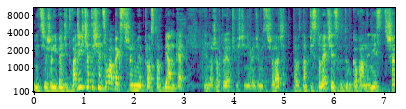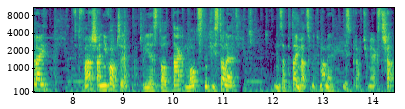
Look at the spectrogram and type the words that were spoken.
więc jeżeli będzie 20 tysięcy łapek, strzelimy prosto w biankę. Nie no, żartuję, oczywiście nie będziemy strzelać. Nawet na pistolecie jest wydrukowany, nie strzelaj w twarz ani w oczy. Czyli jest to tak mocny pistolet, więc zapytajmy, a co my tu mamy i sprawdźmy, jak strzela.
